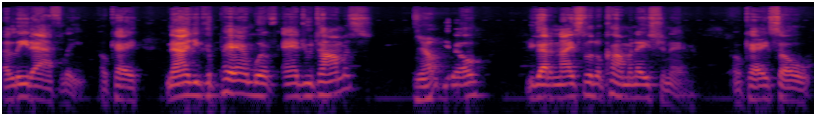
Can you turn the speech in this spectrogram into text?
elite athlete. Okay. Now you compare him with Andrew Thomas. Yeah. You know, you got a nice little combination there. Okay, so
